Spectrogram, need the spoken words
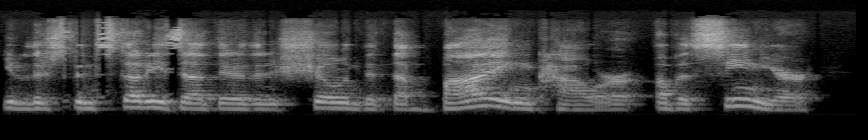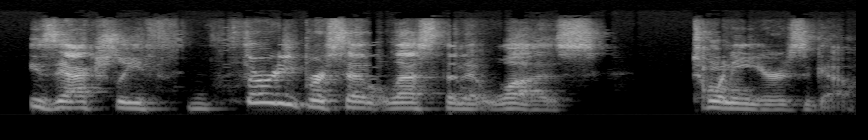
you know, there's been studies out there that have shown that the buying power of a senior is actually 30% less than it was 20 years ago.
